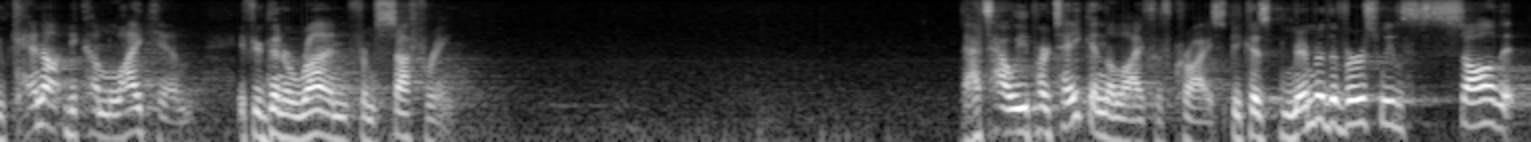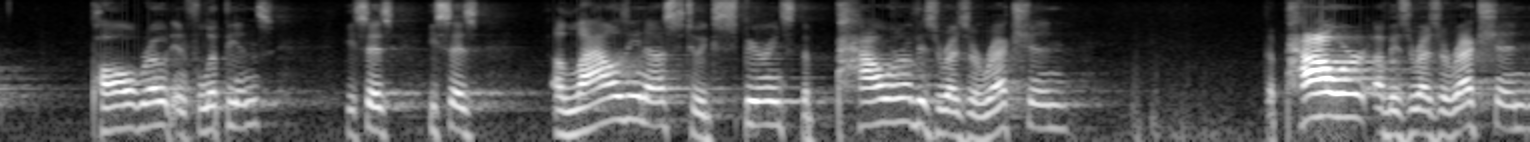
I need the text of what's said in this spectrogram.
You cannot become like Him if you're going to run from suffering. That's how we partake in the life of Christ. Because remember the verse we saw that Paul wrote in Philippians? He says, he says, allowing us to experience the power of his resurrection the power of his resurrection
